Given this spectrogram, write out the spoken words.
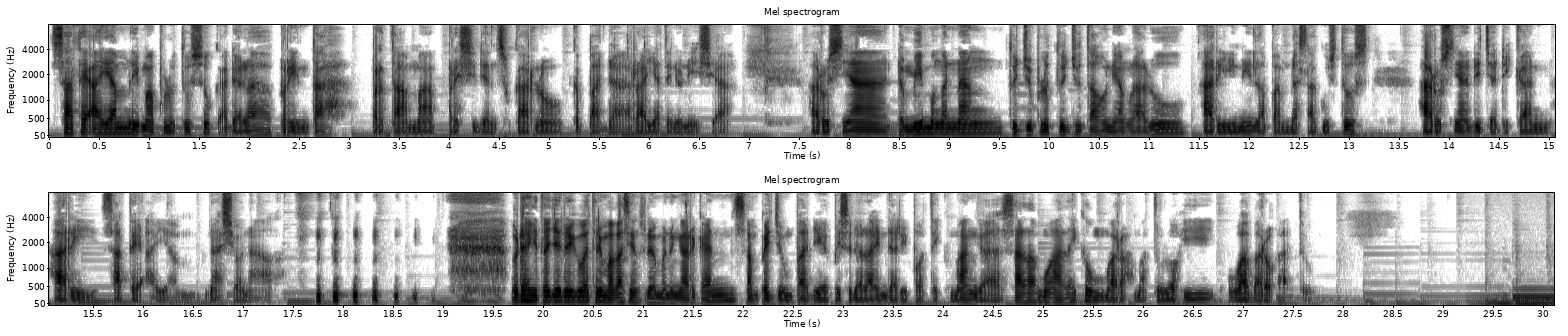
sate ayam 50 tusuk adalah perintah pertama Presiden Soekarno kepada rakyat Indonesia. Harusnya demi mengenang 77 tahun yang lalu, hari ini 18 Agustus, harusnya dijadikan hari sate ayam nasional. Udah itu aja dari gue. Terima kasih yang sudah mendengarkan. Sampai jumpa di episode lain dari Potik Mangga. Assalamualaikum warahmatullahi wabarakatuh. thank you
